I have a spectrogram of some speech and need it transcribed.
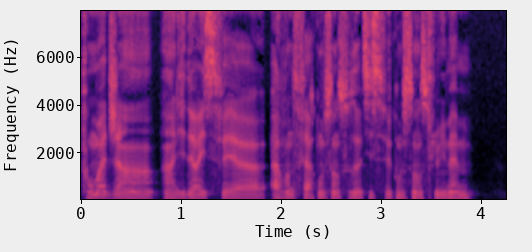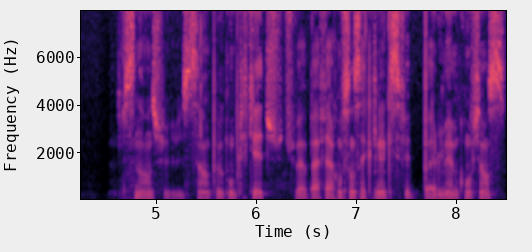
Pour moi, déjà, un, leader, il se fait, euh, avant de faire confiance aux autres, il se fait confiance lui-même. Sinon, c'est un peu compliqué. Tu, tu vas pas faire confiance à quelqu'un qui se fait pas lui-même confiance.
